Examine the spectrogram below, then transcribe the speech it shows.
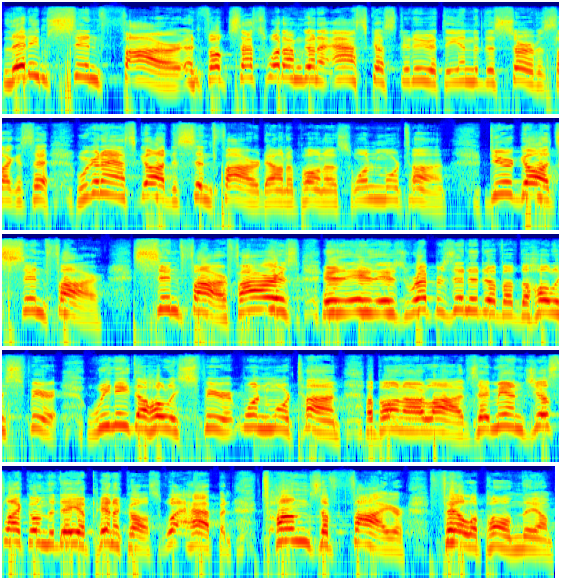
Let Him send fire. And, folks, that's what I'm going to ask us to do at the end of this service. Like I said, we're going to ask God to send fire down upon us one more time. Dear God, send fire. Send fire. Fire is, is, is representative of the Holy Spirit. We need the Holy Spirit one more time upon our lives. Amen. Just like on the day of Pentecost, what happened? Tongues of fire fell upon them,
